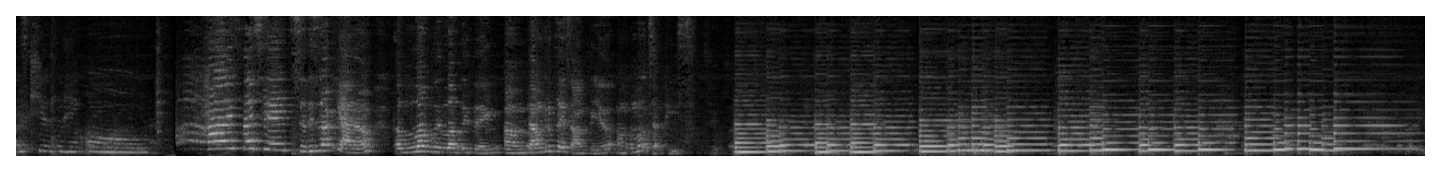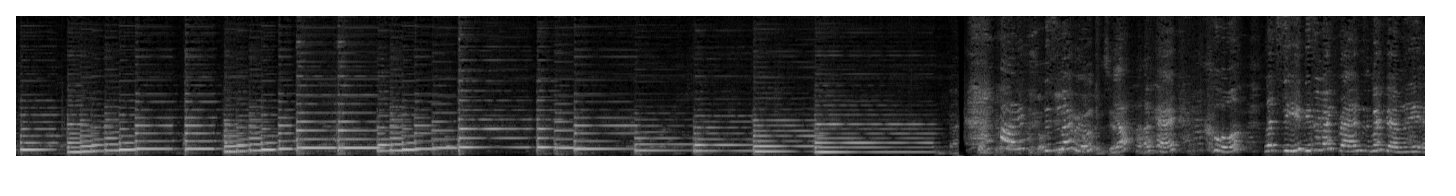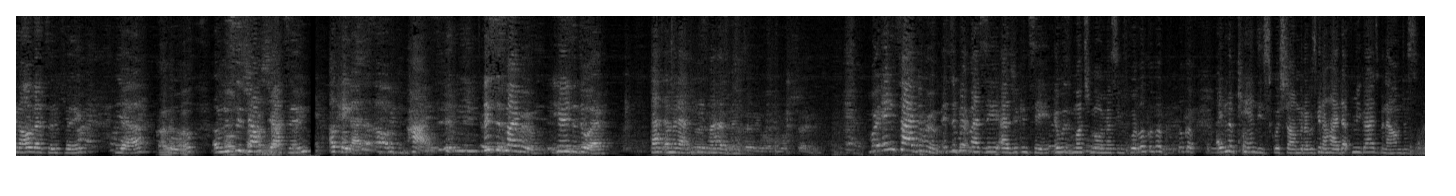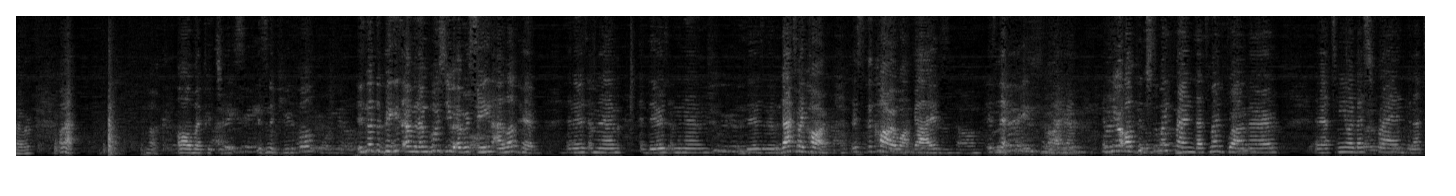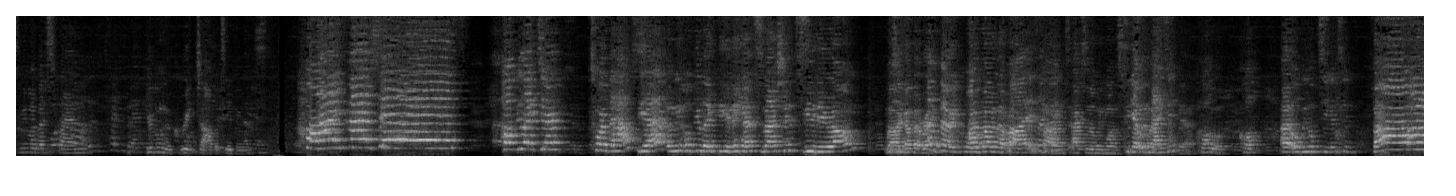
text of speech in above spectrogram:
He's cute, isn't he? Aww. Hi, Spice Kids! So this is our piano. A lovely, lovely thing. Um, now I'm going to play a song for you. Um, a Mozart piece. Hi, this is my room. Yeah, okay, cool. Let's see, these are my friends, my family, and all that sort of thing. Yeah, cool. Um, this is Josh Jackson. Okay, guys. Hi. This is my room. Here's the door. That's Eminem. He's my husband. We're inside the room. It's a bit messy, as you can see. It was much more messy before. Look, look, look, look up. I even have candy squished on, but I was gonna hide that from you guys, but now I'm just whatever. Okay. Look, all my pictures. Isn't it beautiful? Isn't that the biggest Eminem poster you've ever seen? I love him. And there's Eminem, and there's Eminem, and there's Eminem. That's my car. This is the car I want, guys. Isn't it great? And here are all pictures of my friends. That's my brother. And that's me, my best friend. And that's me, my best friend. You're doing a great job of taping this. Yeah, and we hope you like the Enhanced Smash Hits CD-ROM. Well, I got that right. A very cool I've done that prize, many times. Accidentally once. To get with Maggie? Yeah. Cool. Cool. Alright, well, we hope to see you again soon. Bye!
